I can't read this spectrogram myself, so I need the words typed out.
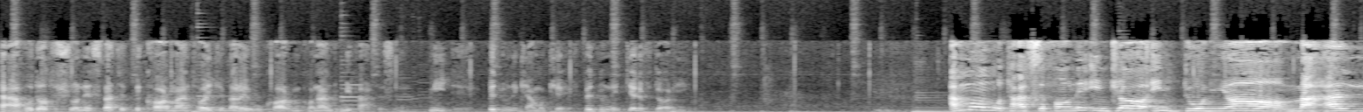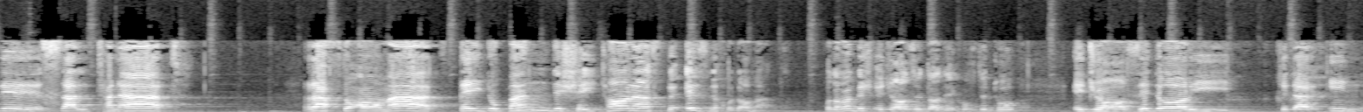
تعهداتش رو نسبت به کارمندهایی که برای او کار می‌کنند می‌پردازه. میده. بدون کم و کیف بدون گرفتاری. اما متاسفانه اینجا این دنیا محل سلطنت رفت و آمد قید و بند شیطان است به اذن خداوند. خداوند بهش اجازه داده. گفته تو اجازه داری که در این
